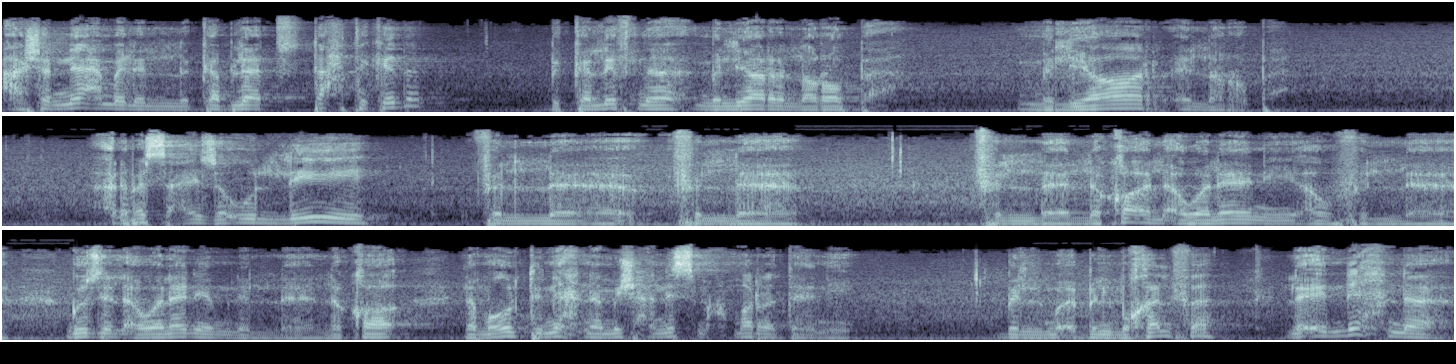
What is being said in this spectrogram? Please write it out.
عشان نعمل الكابلات تحت كده بتكلفنا مليار إلا ربع. مليار إلا ربع. أنا بس عايز أقول ليه في ال في ال في اللقاء الأولاني أو في الجزء الأولاني من اللقاء لما قلت إن إحنا مش هنسمح مرة بالم- بالمخالفة لأن إحنا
